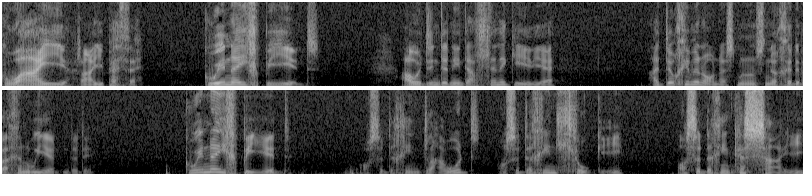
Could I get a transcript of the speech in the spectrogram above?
gwau rhai pethau. Gwyn eich byd A wedyn, dyn ni'n darllen y geiriau, a dewch chi yn onest, maen nhw'n swnio chydig bach yn weird, yn dydyn. Gwyn eich byd, os ydych chi'n dlawd, os ydych chi'n llwgu, os ydych chi'n cysau,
